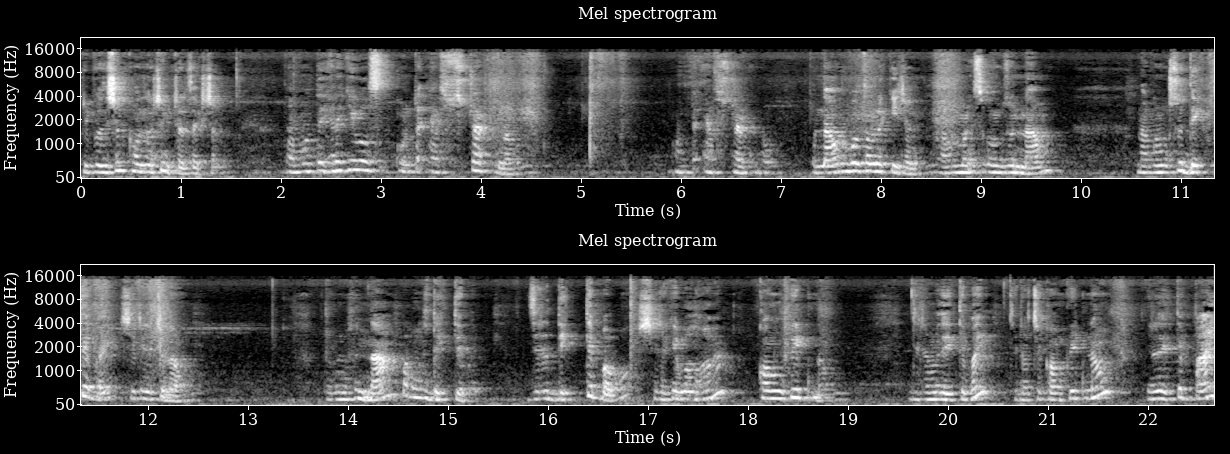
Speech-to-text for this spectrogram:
preposition conjunction interjection তার মধ্যে এখানে কি বলছে? কোনটা অ্যাবস্ট্রাক্ট নাউন কোনটা অ্যাবস্ট্রাক্ট নাউন নাউন বলতে আমরা কি জানি? নাউন মানে হচ্ছে কোনো কিছু নাম, না কোনো কিছু দেখতে পাই, সেটাই হচ্ছে নাউন কোনো কিছুর নাম বা কোনো কিছু দেখতে পাই। যেটা দেখতে পাবো, সেটাকে বলা হবে কংক্রিট নাউন যেটা আমরা দেখতে পাই, সেটা হচ্ছে কংক্রিট নাউন যেটা দেখতে পাই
